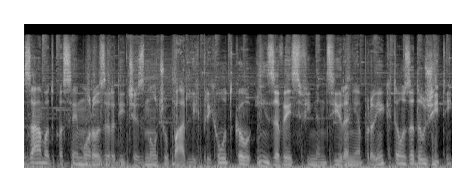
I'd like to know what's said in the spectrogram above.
zavod pa se je moral zaradi čez noč upadlih prihodkov in zavez financiranja projektov zadolžiti.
